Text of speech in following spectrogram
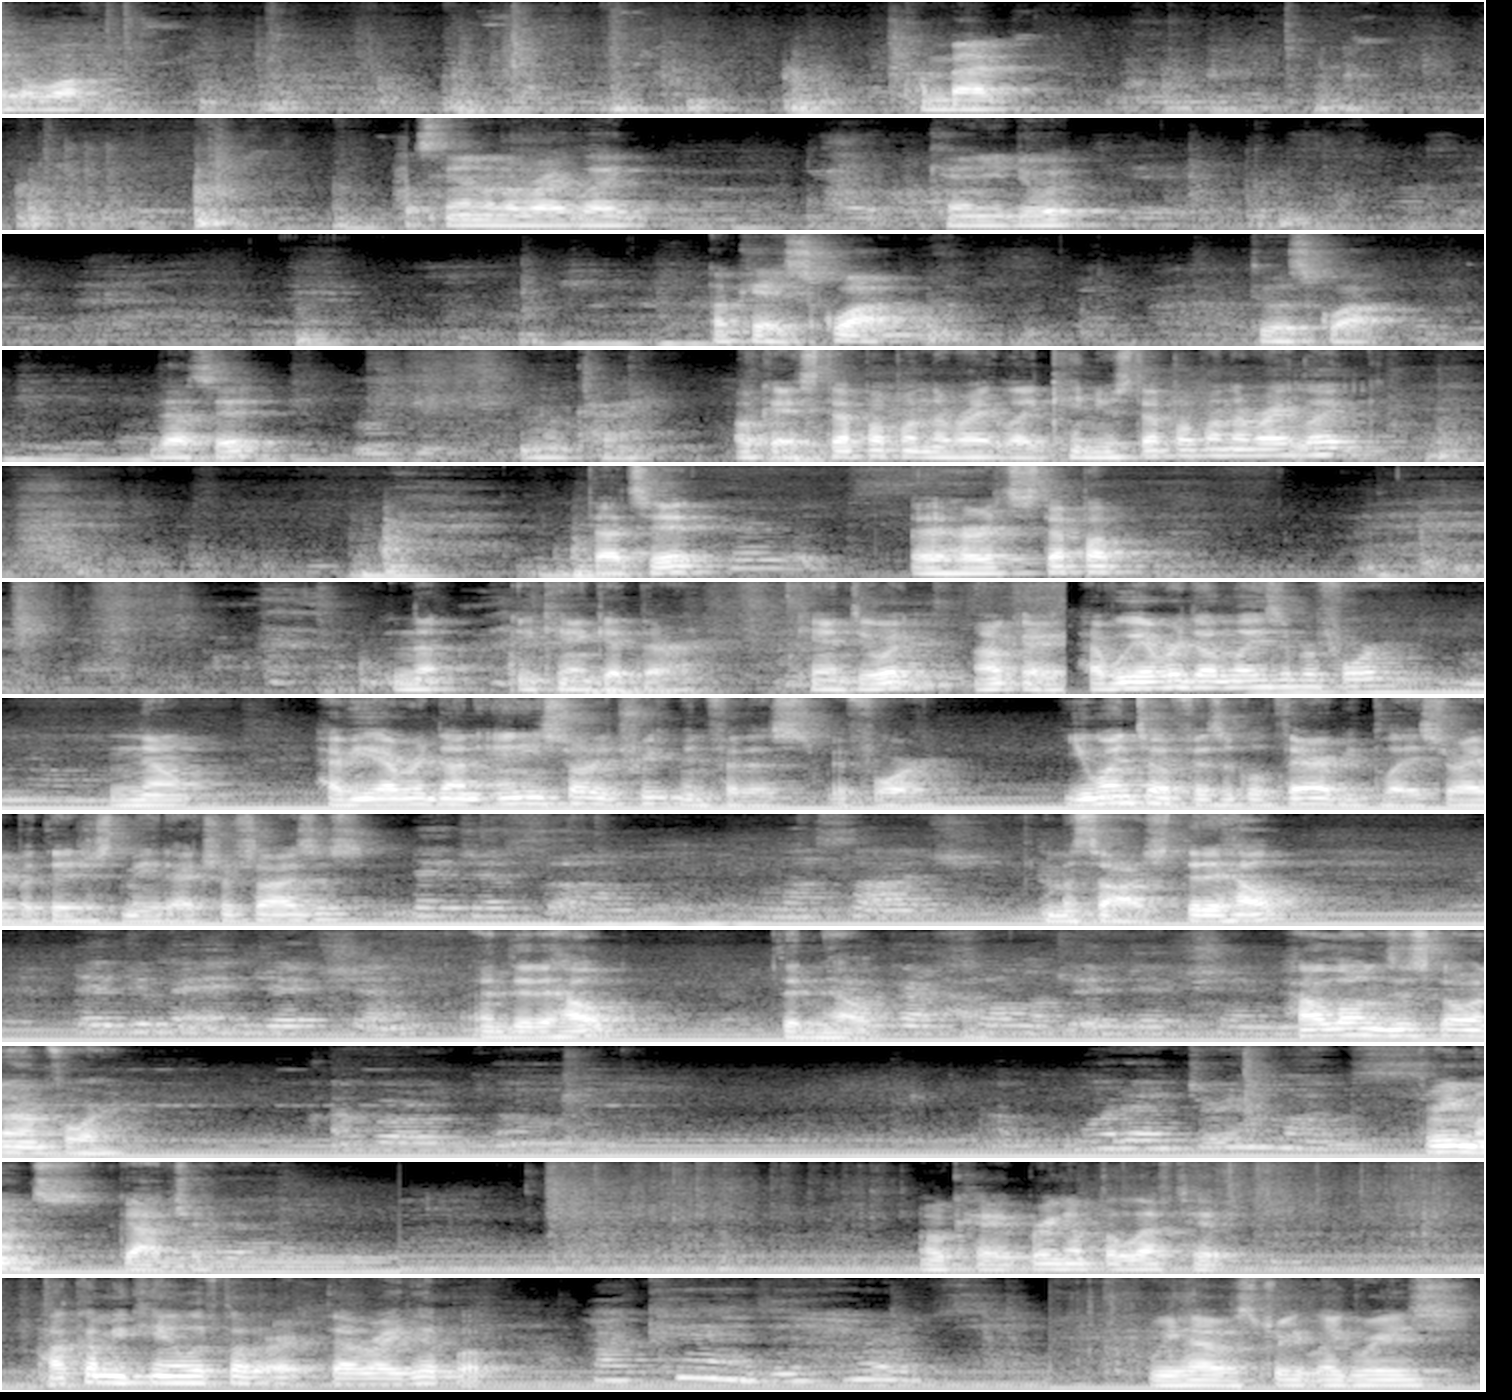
take a walk. Come back. Stand on the right leg. Can you do it? Okay, squat. Do a squat. That's it? Mm-hmm. Okay. Okay, step up on the right leg. Can you step up on the right leg? That's it? It hurts. Step up. No, you can't get there. Can't do it? Okay. Have we ever done laser before? No. Have you ever done any sort of treatment for this before? You went to a physical therapy place, right? But they just made exercises? They just um, massage. Massage. Did it help? They give me injection. And did it help? Didn't help. I got so much injection. How long is this going on for? About um, more than three months. Three months. Gotcha. Okay, bring up the left hip. How come you can't lift that right, that right hip up? I can't. It hurts. We have a straight leg raise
